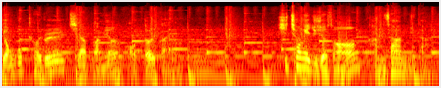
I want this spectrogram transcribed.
영국혈을 지압하면 어떨까요? 시청해주셔서 감사합니다.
